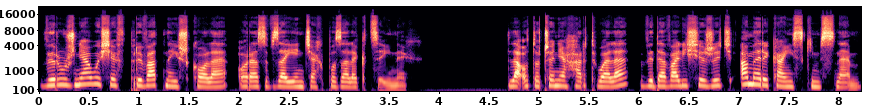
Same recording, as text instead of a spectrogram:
wyróżniały się w prywatnej szkole oraz w zajęciach pozalekcyjnych. Dla otoczenia Hartwelle wydawali się żyć amerykańskim snem.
